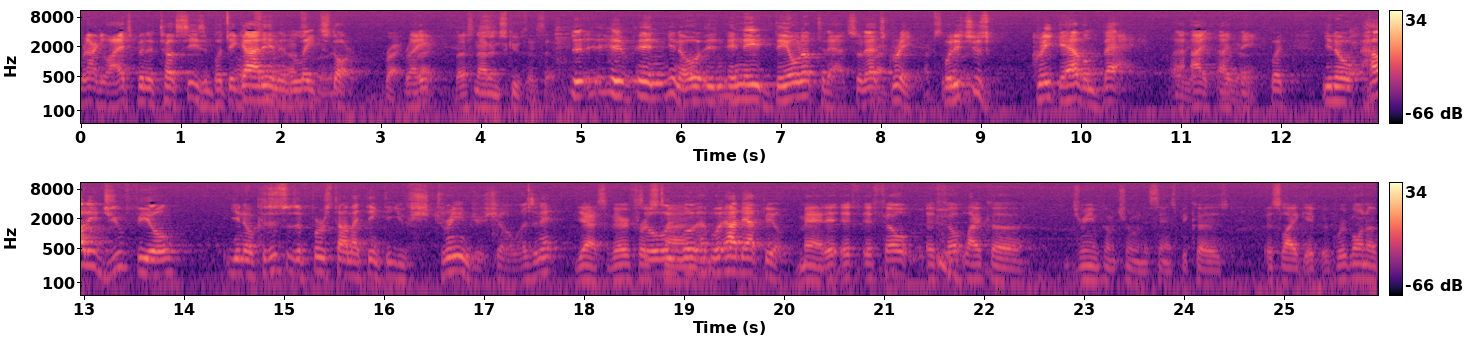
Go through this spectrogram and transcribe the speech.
we're not gonna lie, it's been a tough season, but they got in at a late start. Right, Right? That's not an excuse, they say. I- I- And, you know, and, and they, they own up to that, so that's Right, great. But absolutely. it's just great to have them back, I, yeah, I oh, yeah. think. But, you know, how did you feel, you know, because this was the first time I think that you streamed your show, wasn't it? Yes, very first so what- time. what- how'd that feel? Man, it, it, it felt it felt like a dream come true in a sense because it's like if, if we're going to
